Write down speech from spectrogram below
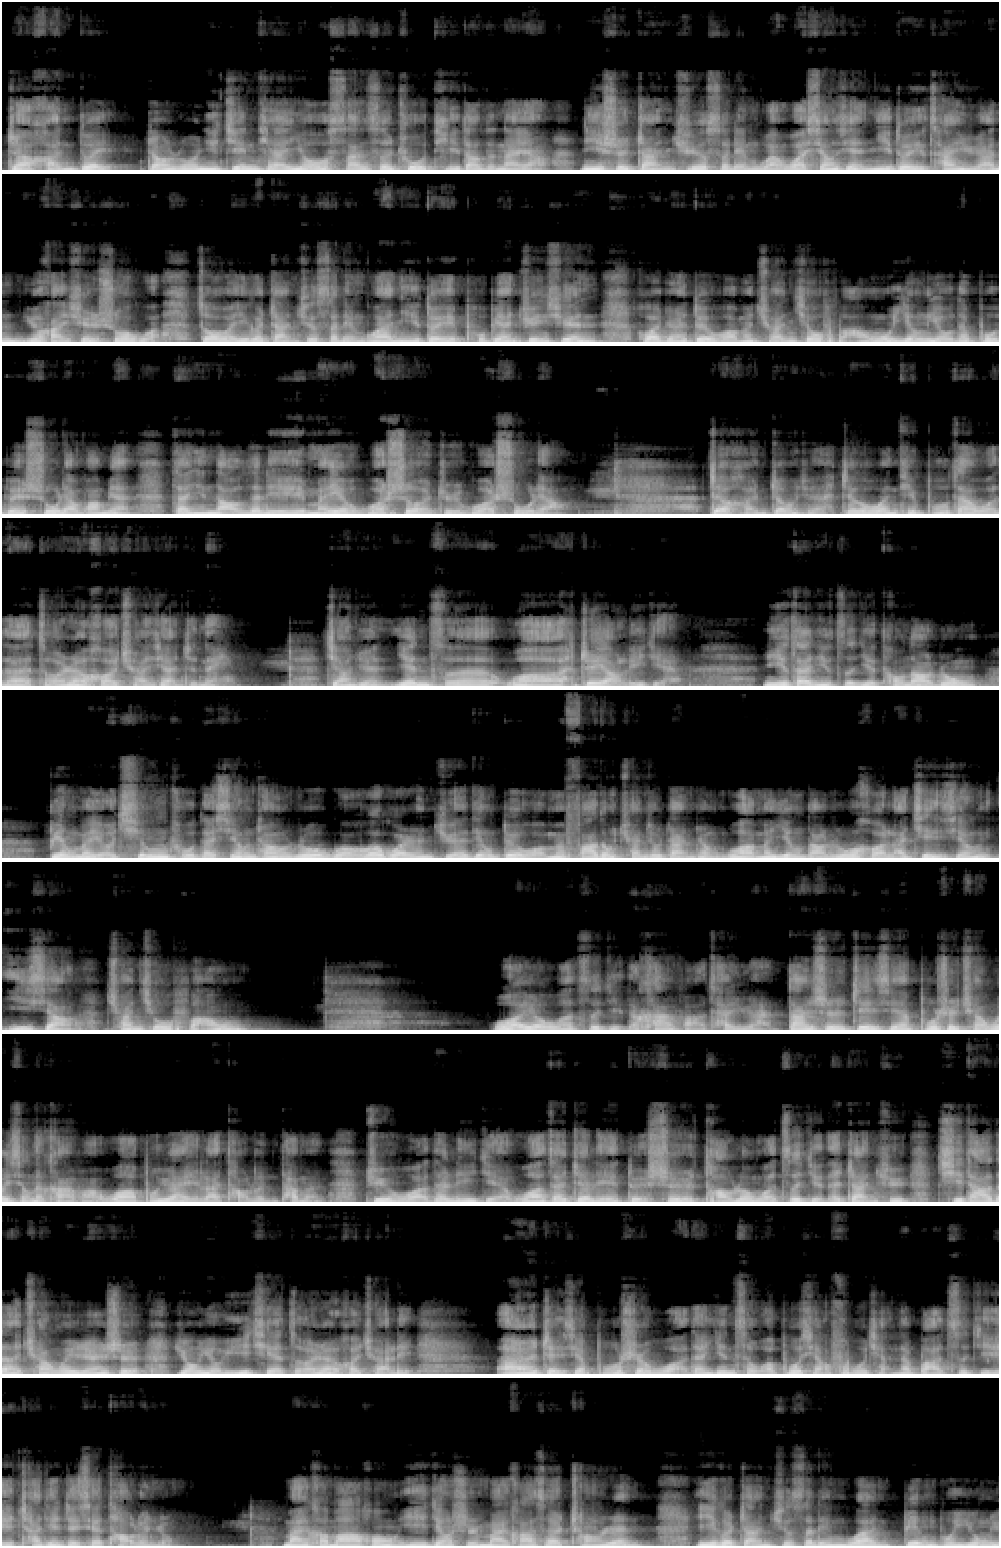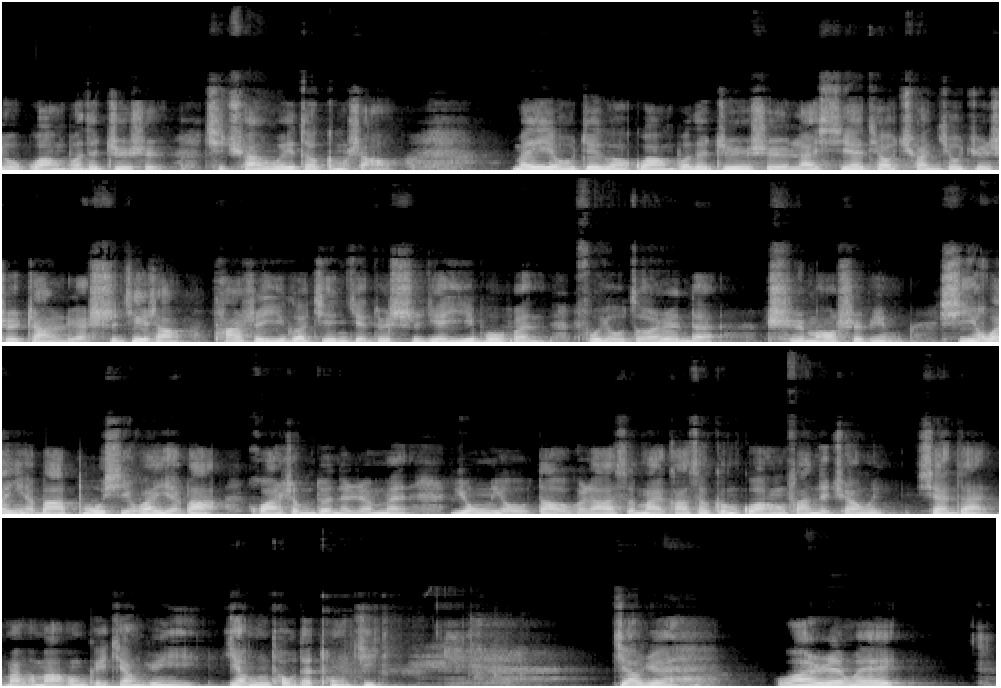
这很对。正如你今天有三四处提到的那样，你是战区司令官。我相信你对参议员约翰逊说过，作为一个战区司令官，你对普遍军训或者对我们全球防务应有的部队数量方面，在你脑子里没有过设置过数量。这很正确。这个问题不在我的责任和权限之内，将军。因此，我这样理解：你在你自己头脑中。并没有清楚的形成。如果俄国人决定对我们发动全球战争，我们应当如何来进行一项全球防务？我有我自己的看法，参议员，但是这些不是权威性的看法，我不愿意来讨论他们。据我的理解，我在这里对是讨论我自己的战区，其他的权威人士拥有一切责任和权利。而这些不是我的，因此我不想肤浅地把自己插进这些讨论中。麦克马洪已经使麦克阿瑟承认，一个战区司令官并不拥有广博的知识，其权威则更少。没有这个广博的知识来协调全球军事战略，实际上他是一个仅仅对世界一部分负有责任的持矛士兵。喜欢也罢，不喜欢也罢。华盛顿的人们拥有道格拉斯·麦克阿瑟更广泛的权威。现在，麦克马洪给将军以迎头的痛击。将军，我认为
